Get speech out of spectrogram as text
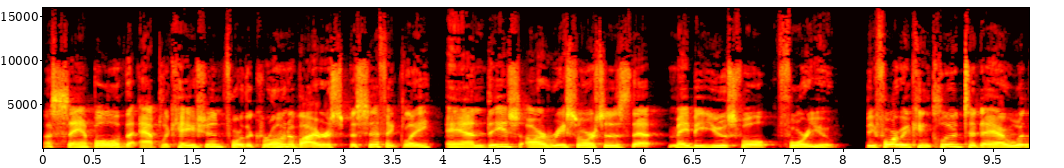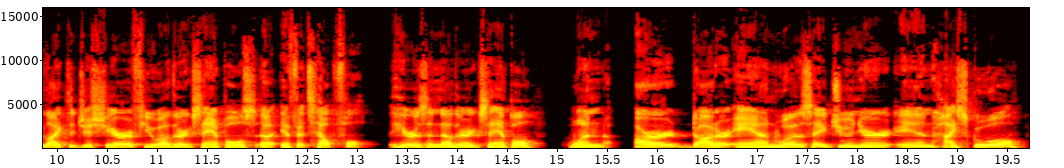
a sample of the application for the coronavirus specifically, and these are resources that may be useful for you. Before we conclude today, I would like to just share a few other examples uh, if it's helpful. Here is another example. When our daughter Anne was a junior in high school,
